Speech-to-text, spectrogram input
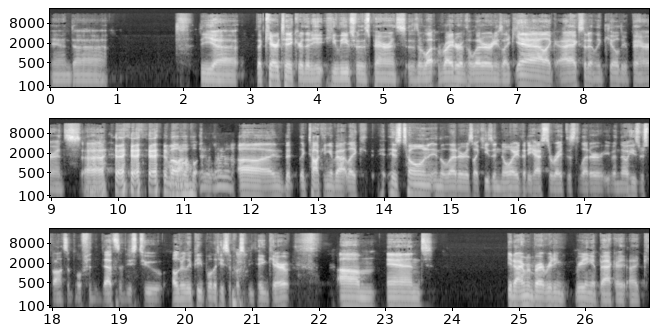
and uh, the uh, the caretaker that he, he leaves with his parents is the le- writer of the letter and he's like yeah like i accidentally killed your parents uh, blah, blah, blah. uh but like talking about like his tone in the letter is like he's annoyed that he has to write this letter even though he's responsible for the deaths of these two elderly people that he's supposed to be taking care of. Um and you know i remember reading reading it back i like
